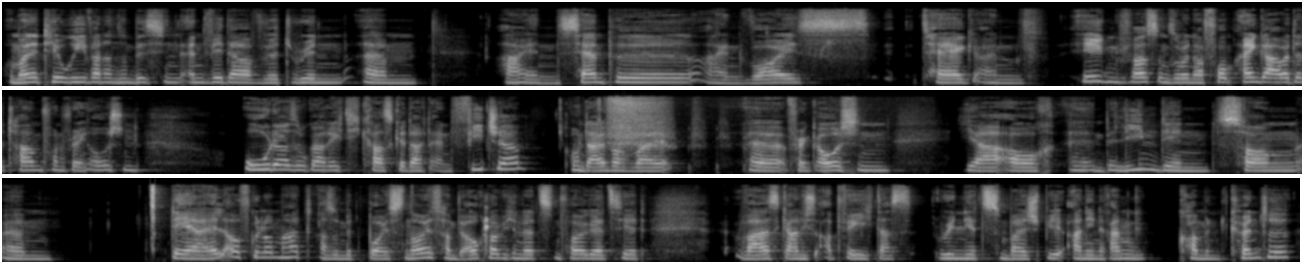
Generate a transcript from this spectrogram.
Und meine Theorie war dann so ein bisschen, entweder wird Rin ähm, ein Sample, ein Voice Tag, ein irgendwas in so einer Form eingearbeitet haben von Frank Ocean oder sogar richtig krass gedacht ein Feature und einfach weil äh, Frank Ocean ja auch äh, in Berlin den Song ähm, DRL aufgenommen hat, also mit Boys Noise, haben wir auch, glaube ich, in der letzten Folge erzählt, war es gar nicht so abwegig, dass Rin jetzt zum Beispiel an ihn rankommen könnte.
